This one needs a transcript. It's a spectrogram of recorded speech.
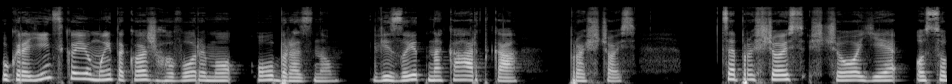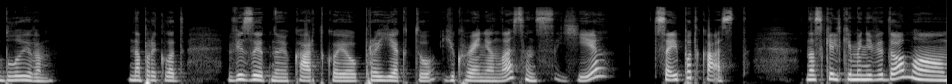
українською ми також говоримо образно, візитна картка про щось. Це про щось, що є особливим. Наприклад, візитною карткою проєкту Ukrainian Lessons є цей подкаст. Наскільки мені відомо,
